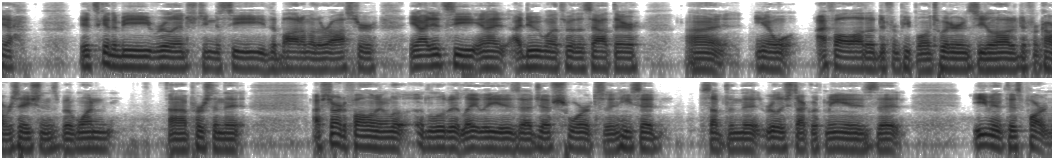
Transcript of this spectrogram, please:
Yeah. It's going to be really interesting to see the bottom of the roster. You know, I did see, and I, I do want to throw this out there. Uh, you know, I follow a lot of different people on Twitter and see a lot of different conversations, but one uh, person that I've started following a little, a little bit lately is Jeff Schwartz, and he said something that really stuck with me is that even at this part,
